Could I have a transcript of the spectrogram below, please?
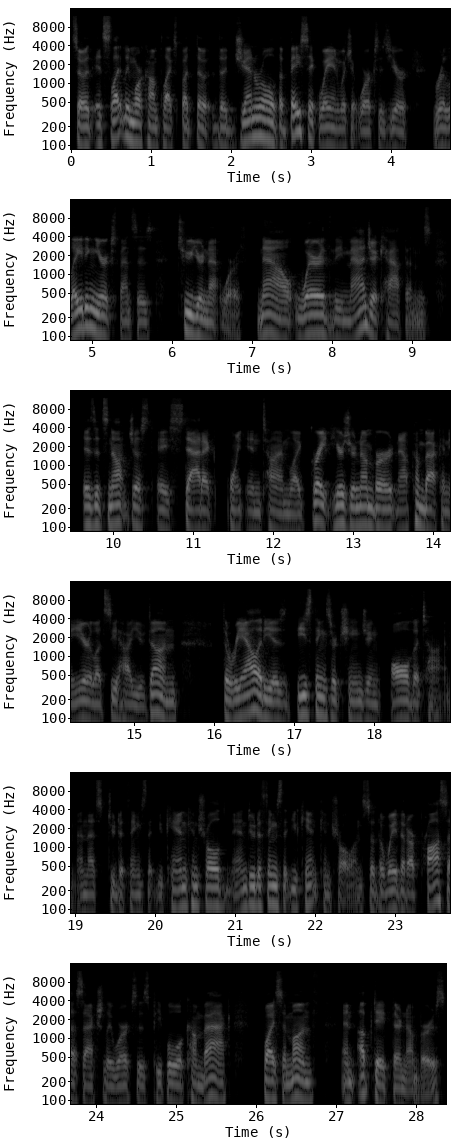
so it's slightly more complex but the the general the basic way in which it works is you're relating your expenses to your net worth. Now where the magic happens is it's not just a static point in time like great here's your number now come back in a year let's see how you've done. The reality is these things are changing all the time and that's due to things that you can control and due to things that you can't control. And so the way that our process actually works is people will come back twice a month and update their numbers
